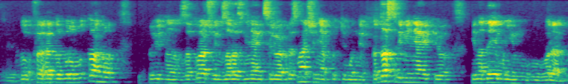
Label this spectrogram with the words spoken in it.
е, ФГ Добробутагро. Відповідно, затверджуємо, зараз міняємо цільове призначення, потім вони в кадастрі міняють його і надаємо їм в оренду.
